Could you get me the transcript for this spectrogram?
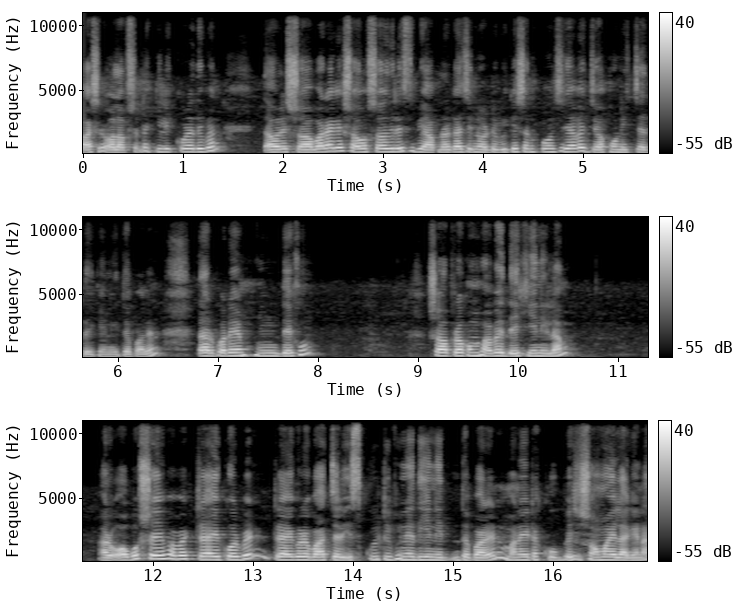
পাশের অল অপশানটা ক্লিক করে দেবেন। তাহলে সবার আগে সহজ সহজ রেসিপি আপনার কাছে নোটিফিকেশান পৌঁছে যাবে যখন ইচ্ছা দেখে নিতে পারেন। তারপরে দেখুন, সব রকমভাবে দেখিয়ে নিলাম। আর অবশ্যই এভাবে ট্রাই করবেন ট্রাই করে বাচ্চার স্কুল টিফিনে দিয়ে নিতে পারেন। মানে এটা খুব বেশি সময় লাগে না,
